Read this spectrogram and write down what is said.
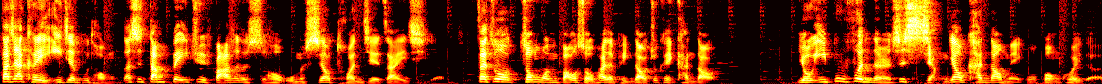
大家可以意见不同，但是当悲剧发生的时候，我们是要团结在一起的。在做中文保守派的频道就可以看到。有一部分的人是想要看到美国崩溃的，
